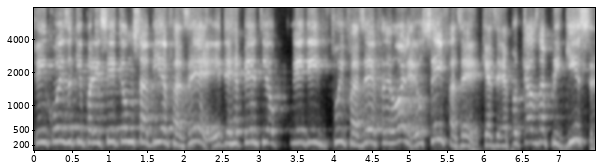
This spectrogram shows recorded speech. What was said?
tem coisa que parecia que eu não sabia fazer e de repente eu peguei, fui fazer, falei, olha, eu sei fazer. Quer dizer, é por causa da preguiça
